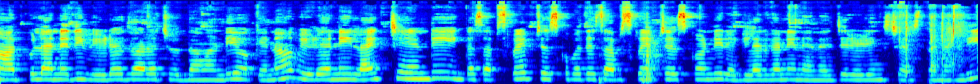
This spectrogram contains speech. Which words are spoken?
మార్పులు అనేది వీడియో ద్వారా చూద్దామండి ఓకేనా? వీడియోని లైక్ చేయండి ఇంకా సబ్స్క్రైబ్ చేసుకోకపోతే సబ్స్క్రైబ్ చేసుకోండి. రెగ్యులర్గా నేను ఎనర్జీ రీడింగ్స్ చేస్తానండి.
